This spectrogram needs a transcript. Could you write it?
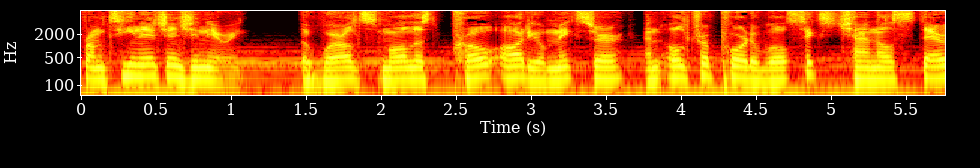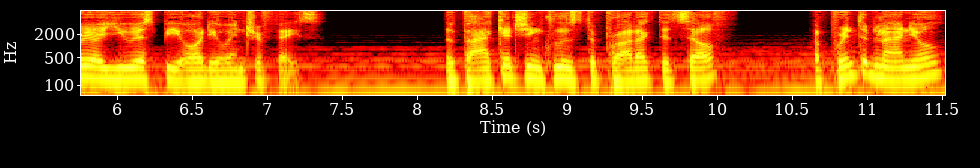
from Teenage Engineering, the world's smallest pro audio mixer and ultra portable 6 channel stereo USB audio interface. The package includes the product itself, a printed manual,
